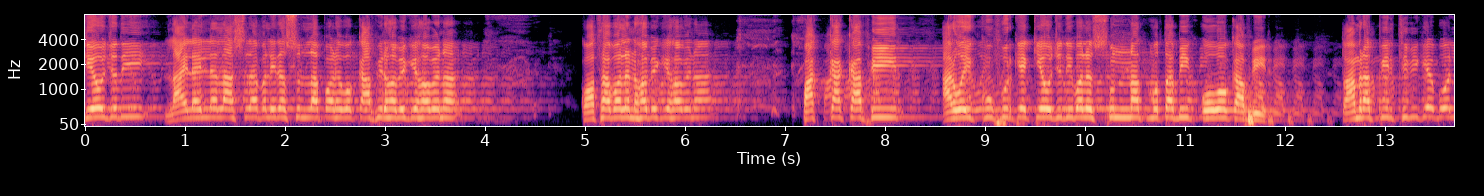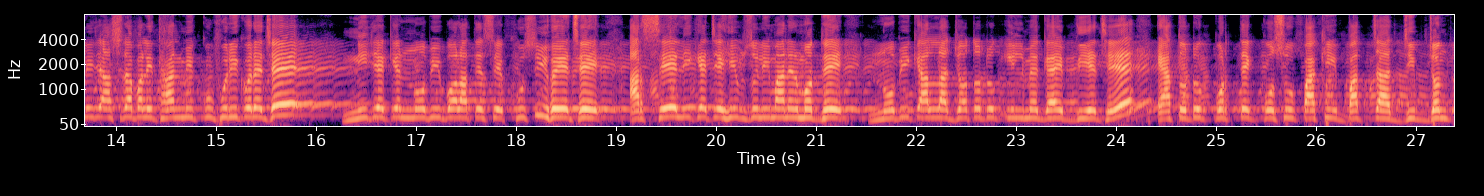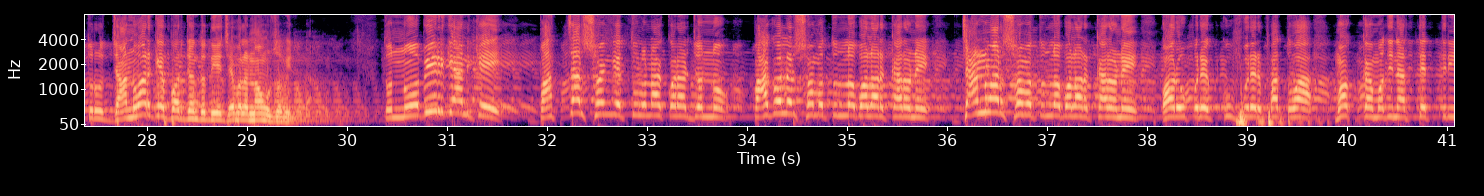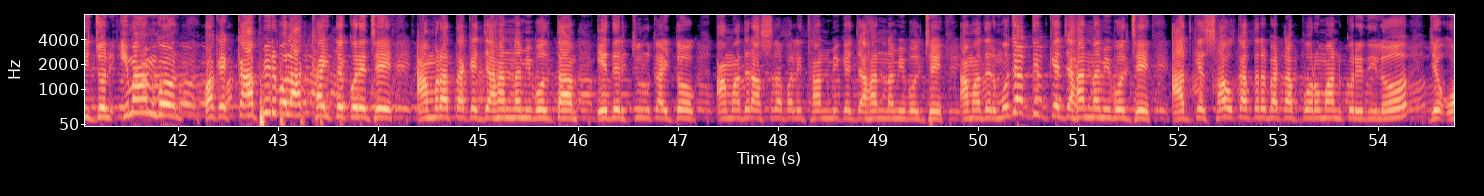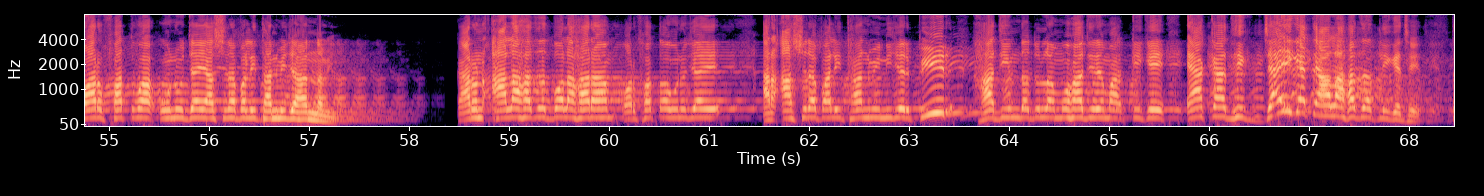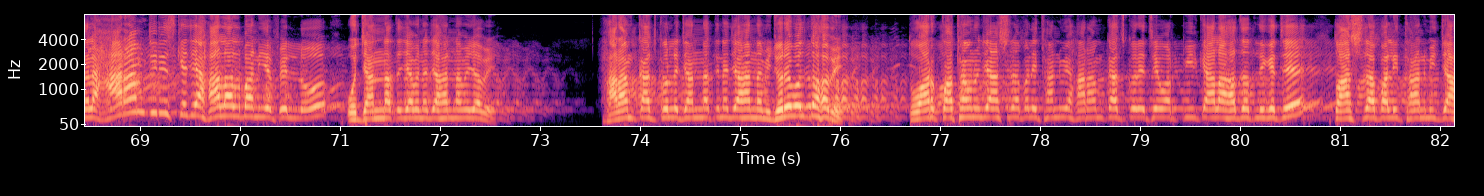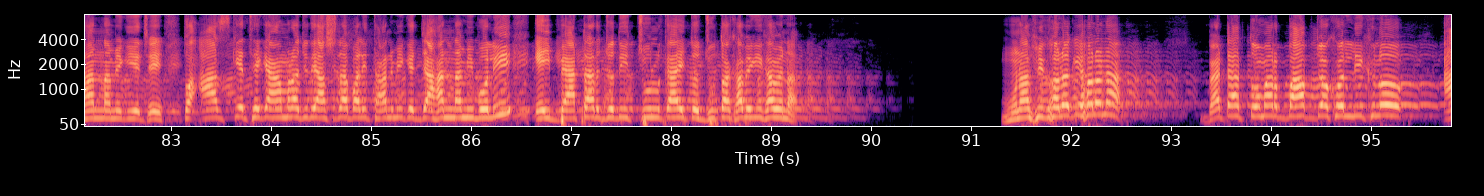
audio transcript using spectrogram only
কেউ যদি লাইলাইল্লাহ আশরাফ আলী রাসুল্লাহ পড়ে, ও কাফির হবে কি হবে না? কথা বলেন, হবে কি হবে না? পাক্কা কাফির। আর ওই কুফুরকে কেউ যদি বলে সুন্নাত মোতাবিক, ও কাফির। তো আমরা পৃথিবীকে বলি যে আশরাফ আলী থানমি কুফুরি করেছে, নিজেকে নবী বলাতে সে খুশি হয়েছে, আর সে লিখেছে হিফজুল ইমানের মধ্যে, নবীকে আল্লাহ যতটুক ইলমে গায়েব দিয়েছে, এতটুক প্রত্যেক পশু, পাখি, বাচ্চা, জীবজন্তু, জানোয়ারকে পর্যন্ত দিয়েছে বলে নওজবিল্লাহ তো নবীর জ্ঞানকে বাচ্চার সঙ্গে তুলনা করার জন্য পাগলের সমতুল্য বলার কারণে, জানোয়ার সমতুল্য বলার কারণে ওর উপরে কুফুরের ফাতোয়া, মক্কা, মদিনার তেত্রিশ জন ইমামগণ ওকে কাফির বলে আখ্যায়িত করেছে। আমরা তাকে জাহান্নামি বলতাম, এদের চুলকাইতো, আমাদের আশরাফ আলী থানবিকে জাহান্নামি বলছে, আমাদের মুজাদ্দিদকে জাহান্নামি বলছে। আজকে সাউকাতের বেটা প্রমাণ করে দিল যে ওয়ার ফাতোয়া অনুযায়ী আশরাফ আলী থানবি জাহান্নামি। কারণ আলা হাজরত বলা হারাম, ওর ফতোয়া অনুযায়ী। আর আশরাফ আলী থানমি নিজের পীর, হাজি ইমদাদুল্লাহ মোহাজির মাক্কিকে একাধিক জায়গাতে আলা হাজরত লিখেছে। তাহলে হারাম জিনিসকে যে হালাল বানিয়ে ফেলল, ও জান্নাতে যাবে না জাহান্নামে যাবে? হারাম কাজ করলে জান্নাতে না জাহান্নামে? জোরে বলতে হবে। তো আর কথা অনুযায়ী আশরাফ আলী থানভী হারাম কাজ করেছে, ওর পীরকে আলা হাজরত লিখেছে, তো আশরাফ আলী থানভী জাহান্নামে গিয়েছে। তো আজকে থেকে আমরা যদি আশরাফ আলী থানভীকে জাহান্নামী বলি, এই ব্যাটার যদি চুলকায়, তো জুতা খাবে কি খাবে না? মুনাফিক হলো কি হলো না? বেটা তোমার বাপ যখন লিখলো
